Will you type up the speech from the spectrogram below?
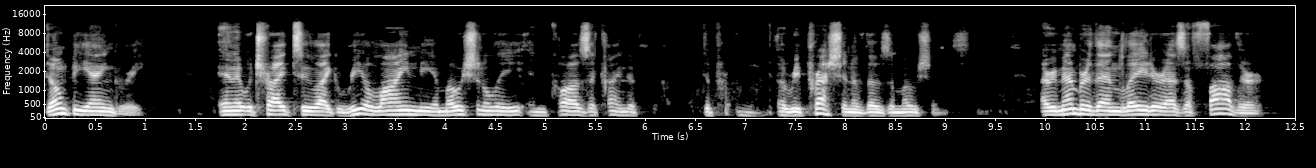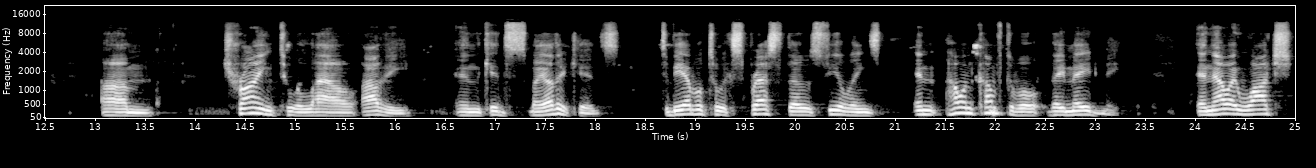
don't be angry. And it would try to like realign me emotionally and cause a kind of dep- a repression of those emotions. I remember then later as a father, um, trying to allow Avi and the kids, my other kids, to be able to express those feelings and how uncomfortable they made me. And now I watch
